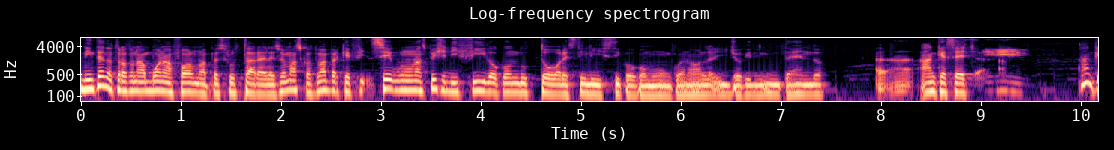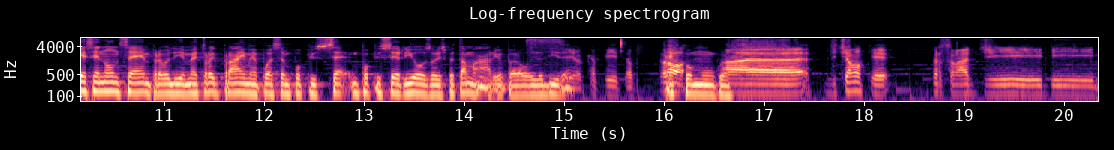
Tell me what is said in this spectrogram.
Nintendo ha trovato una buona formula per sfruttare le sue mascotte, ma perché fi- seguono una specie di filo conduttore stilistico, comunque, no? I giochi di Nintendo. Eh, anche se. Sì. Anche se non sempre, voglio dire, Metroid Prime può essere un po' più, se- un po' più serioso rispetto a Mario, però voglio dire. Sì, ho capito. Eh, Però, comunque. eh, diciamo che personaggi di...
